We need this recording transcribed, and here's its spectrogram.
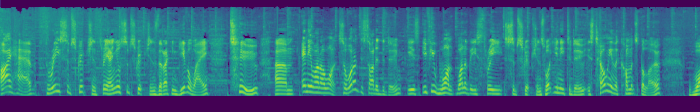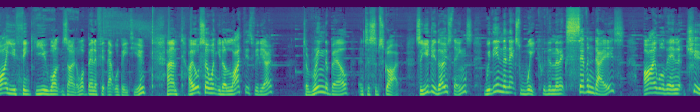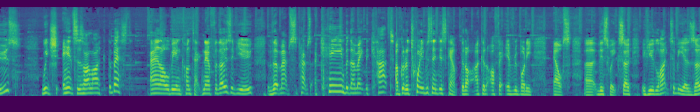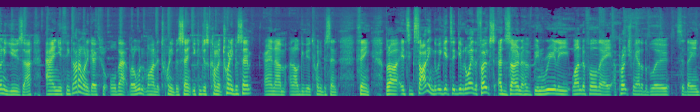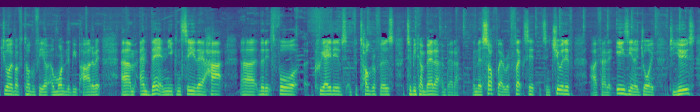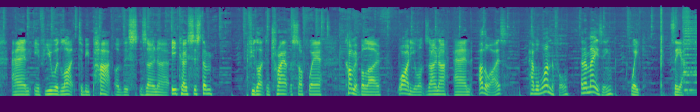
I have three subscriptions, three annual subscriptions that I can give away to um, anyone I want. So what I've decided to do is if you want one of these three subscriptions, what you need to do is tell me in the comments below why you think you want Zoner, what benefit that would be to you. Um, I also want you to like this video, to ring the bell, and to subscribe. So you do those things within the next week, within the next seven days, I will then choose which answers I like the best and I will be in contact. Now, for those of you that maps perhaps are keen but don't make the cut, I've got a 20% discount that I can offer everybody else uh, this week. So if you'd like to be a Zoner user and you think, I don't want to go through all that, but I wouldn't mind a 20%, you can just comment 20% and um, and I'll give you a 20% thing. But uh, it's exciting that we get to give it away. The folks at Zoner have been really wonderful. They approached me out of the blue, said they enjoyed my photography and wanted to be part of it. Um, and then you can see their heart uh, that it's for creatives and photographers to become better and better. And their software reflects it. It's intuitive. I found it easy and a joy to use. And if you would like to be part of this Zoner ecosystem, if you'd like to try out the software, comment below why do you want Zoner, and otherwise have a wonderful and amazing week. See ya.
